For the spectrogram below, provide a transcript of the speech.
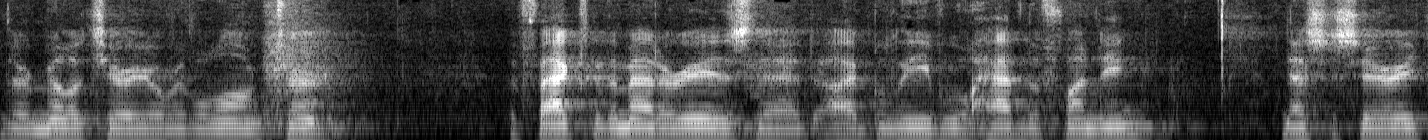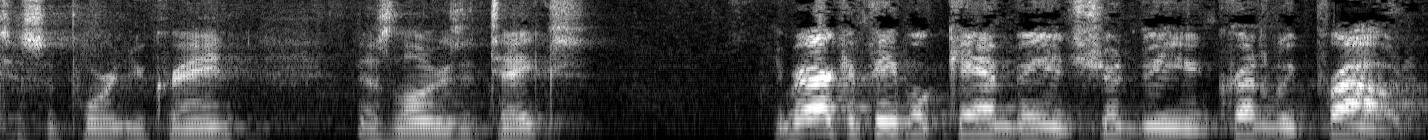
their military over the long term. The fact of the matter is that I believe we'll have the funding necessary to support Ukraine as long as it takes. The American people can be and should be incredibly proud of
